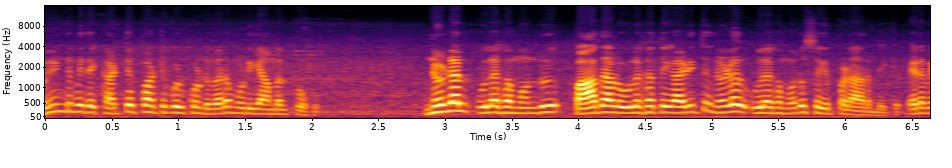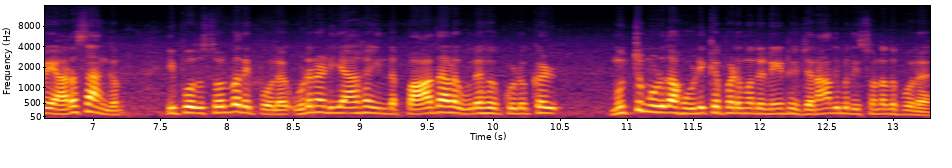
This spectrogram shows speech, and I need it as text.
மீண்டும் இதை கட்டுப்பாட்டுக்குள் கொண்டு வர முடியாமல் போகும். நிழல் உலகம் ஒன்று பாதாள உலகத்தை அழித்து நிழல் உலகம் ஒன்று செயற்பட ஆரம்பிக்கும். எனவே அரசாங்கம் இப்போது சொல்வதைப் போல உடனடியாக இந்த பாதாள உலக குழுக்கள் முற்றுமுழுதாக ஒழிக்கப்படும் என்று நேற்று ஜனாதிபதி சொன்னது போல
